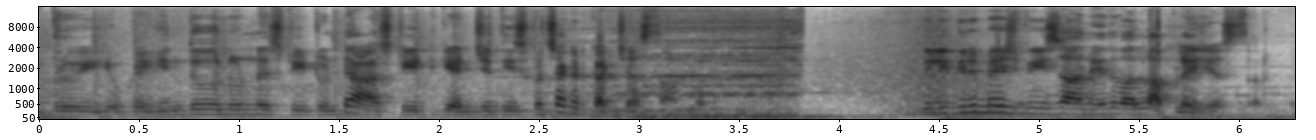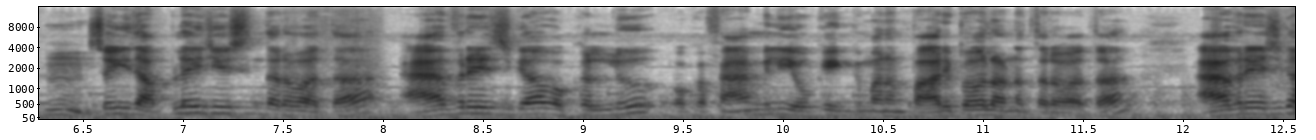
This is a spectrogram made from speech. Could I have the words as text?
ఇప్పుడు ఒక హిందువులు ఉండే స్ట్రీట్ ఉంటే ఆ స్ట్రీట్కి ఎడ్జ్ తీసుకొచ్చి అక్కడ కట్ చేస్తూ ఉంటారు. పిలిగ్రిమేజ్ వీసా అనేది వాళ్ళు అప్లై చేస్తారు. Hmm. సో ఇది అప్లై చేసిన తర్వాత యావరేజ్గా ఒకళ్ళు ఒక ఫ్యామిలీ ఓకే ఇంక మనం పారిపోవాలన్న తర్వాత యావరేజ్గా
